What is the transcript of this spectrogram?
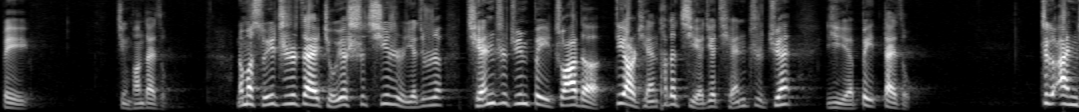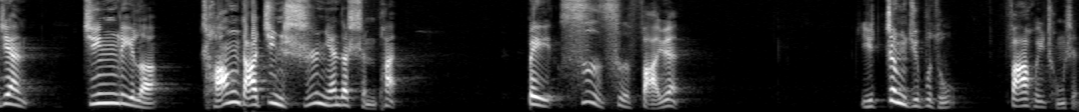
被警方带走。那么随之在九月十七日，也就是田志军被抓的第二天，他的姐姐田志娟也被带走。这个案件经历了。长达近十年的审判，被四次法院以证据不足发回重审，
